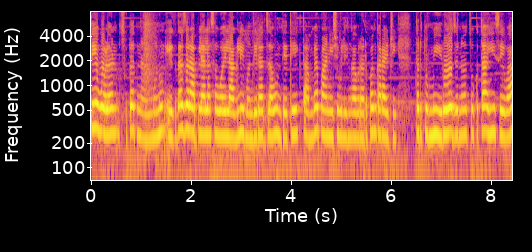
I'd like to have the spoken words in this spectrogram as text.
ते वळण सुटत नाही. म्हणून एकदा जर आपल्याला सवय लागली मंदिरात जाऊन तेथे एक तांब्या पाणी शिवलिंगावर अर्पण करायची तर तुम्ही रोज न चुकता ही सेवा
